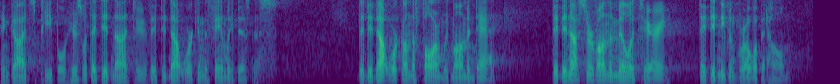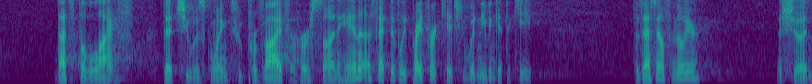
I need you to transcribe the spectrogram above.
and God's people. Here's what they did not do they did not work in the family business, they did not work on the farm with mom and dad. They did not serve on the military. They didn't even grow up at home. That's the life that she was going to provide for her son. Hannah effectively prayed for a kid she wouldn't even get to keep. Does that sound familiar? It should.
